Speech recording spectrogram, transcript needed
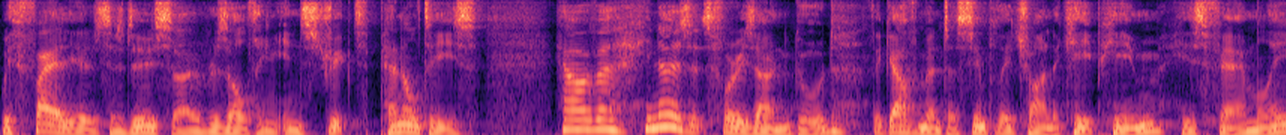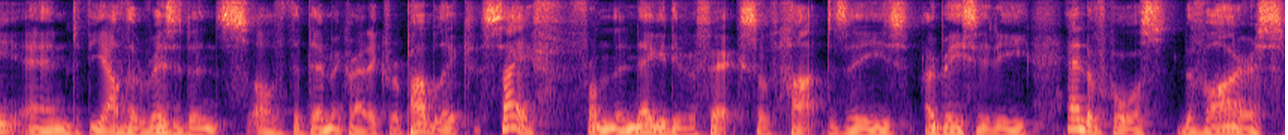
with failure to do so resulting in strict penalties. However, he knows it's for his own good. The government are simply trying to keep him, his family, and the other residents of the Democratic Republic safe from the negative effects of heart disease, obesity, and of course, the virus.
